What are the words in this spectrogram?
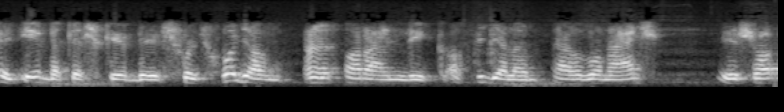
egy érdekes kérdés, hogy hogyan aránylik a figyelem elvonás és a,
